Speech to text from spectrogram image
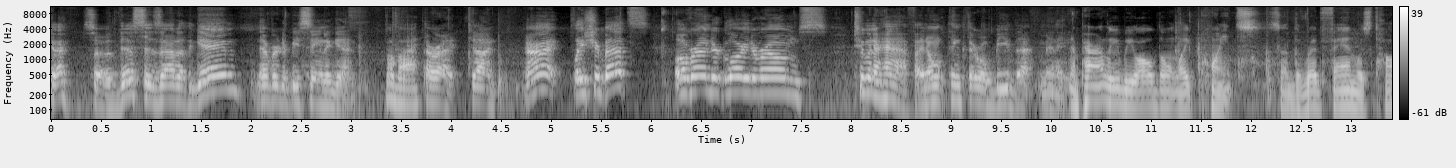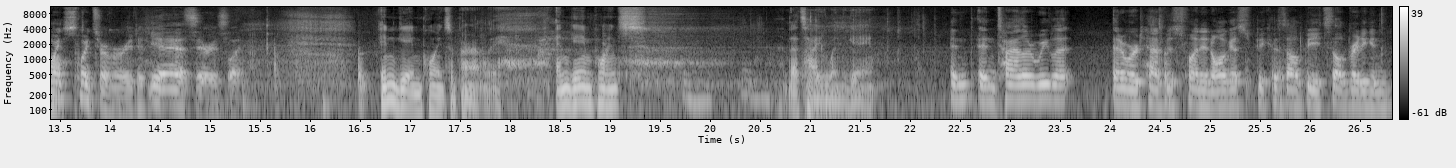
Okay, so this is out of the game, never to be seen again. Bye bye. All right, done. All right, place your bets. Over under Glory to Rome's two and a half. I don't think there will be that many. And apparently, we all don't like points. So the red fan was Points, tossed. points are overrated. Yeah, seriously. In-game points, apparently. End-game points. That's how you win the game. And and Tyler, we let Edward have his fun in August because I'll be celebrating in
